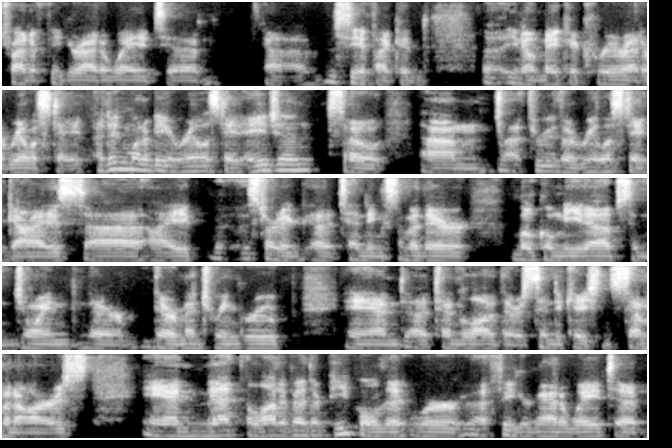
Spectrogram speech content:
try to figure out a way to uh, see if I could, uh, you know, make a career out of real estate. I didn't want to be a real estate agent, so um, uh, through the real estate guys, uh, I started attending some of their local meetups and joined their their mentoring group and attended a lot of their syndication seminars and met a lot of other people that were uh, figuring out a way to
